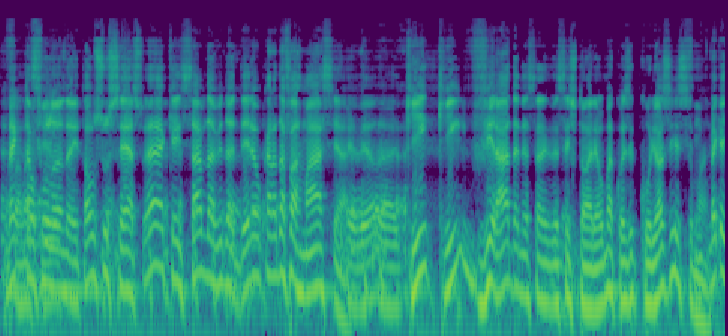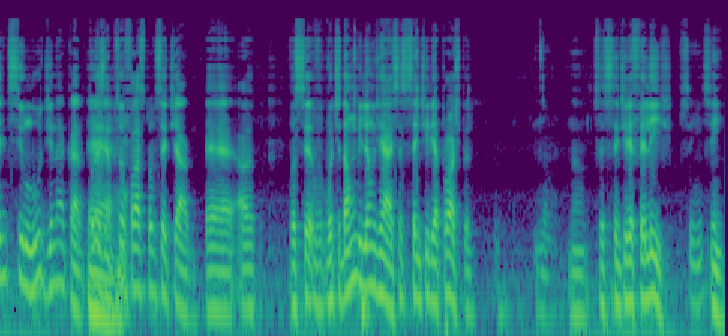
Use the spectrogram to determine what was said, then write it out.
Como é que tá o fulano aí? Tá um sucesso. É, quem sabe da vida dele é o cara da farmácia. É verdade. Que, que virada nessa, nessa história. É uma coisa curiosíssima. Sim. Como é que a gente se ilude, né, cara? Por é. exemplo, se eu falasse pra você, Tiago, é, a você, vou te dar um milhão de reais, você se sentiria próspero? Não. Não. Você se sentiria feliz? Sim. Sim.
